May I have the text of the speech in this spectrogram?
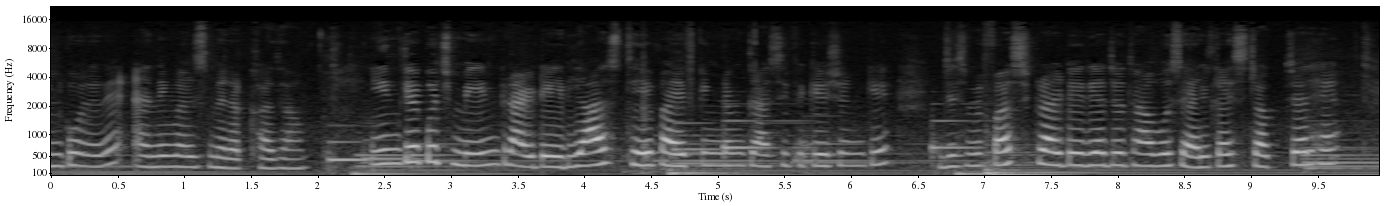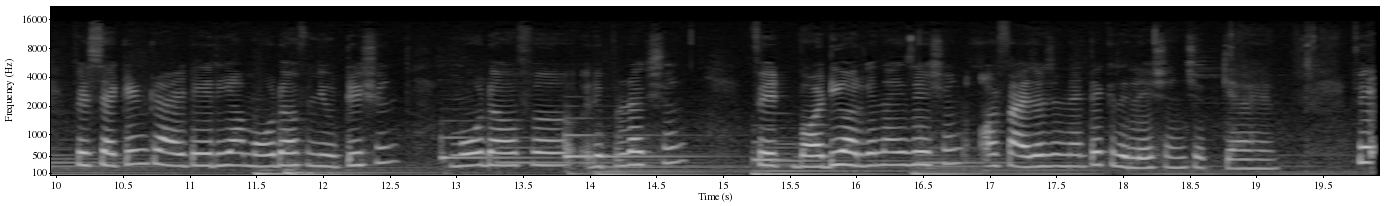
उनको उन्होंने एनिमल्स में रखा था इनके कुछ मेन क्राइटेरियाज थे फाइव किंगडम क्लासिफिकेशन के जिसमें फर्स्ट क्राइटेरिया जो था वो सेल का स्ट्रक्चर है फिर second criteria mode of nutrition mode of reproduction फिर बॉडी ऑर्गेनाइजेशन और फाइलोजेनेटिक रिलेशनशिप क्या है फिर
